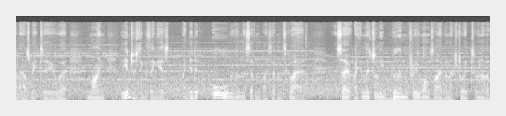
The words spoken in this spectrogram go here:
allows me to uh, mine. The interesting thing is I did it all within the 7 by 7 square so I can literally burn through one side of an asteroid to another.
